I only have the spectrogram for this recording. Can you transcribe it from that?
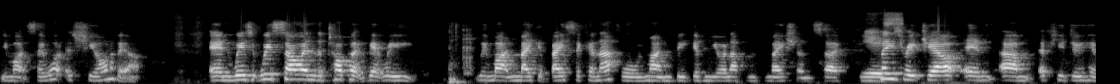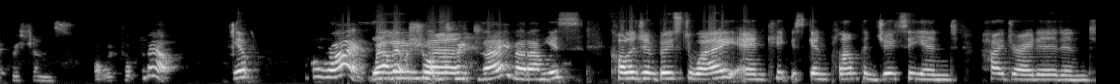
you might say, "What is she on about?" And we're we're so in the topic that we we mightn't make it basic enough, or we mightn't be giving you enough information. So yes. please reach out and um, if you do have questions, what we've talked about. Yep. All right. Well, that was short and sweet today, but um, yes, collagen boost away and keep your skin plump and juicy and hydrated and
